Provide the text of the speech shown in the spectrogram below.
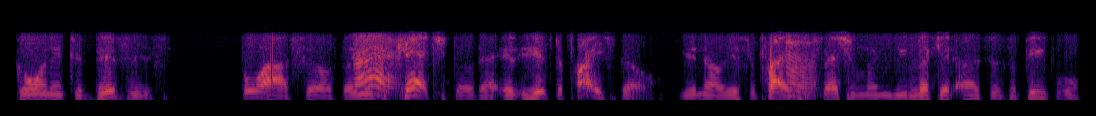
going into business for ourselves. But Right. here's the catch, though. That it- here's the price, though. You know, it's the price, Hmm. especially when you look at us as a people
